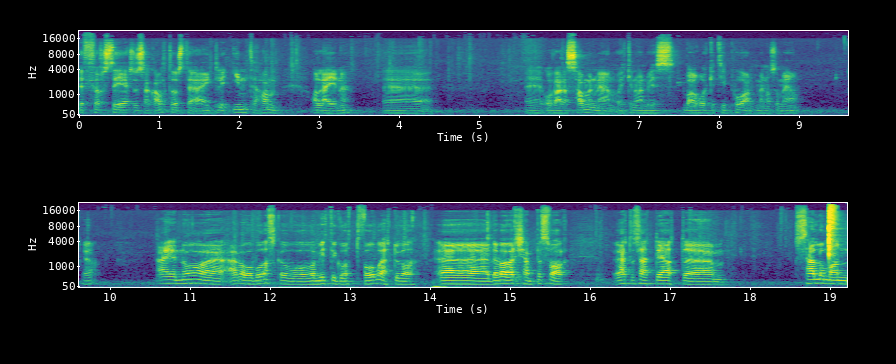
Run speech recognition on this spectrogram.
det første Jesus har kalt oss til, er egentlig inn til han alene. Eh, eh, å være sammen med han, og ikke nødvendigvis bare bruke tid på han, men også med han. Ja. Nei, nå Jeg var overraska over hvor vanvittig godt forberedt du var. Eh, det var jo et kjempesvar. Rett og slett det at eh, selv om man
